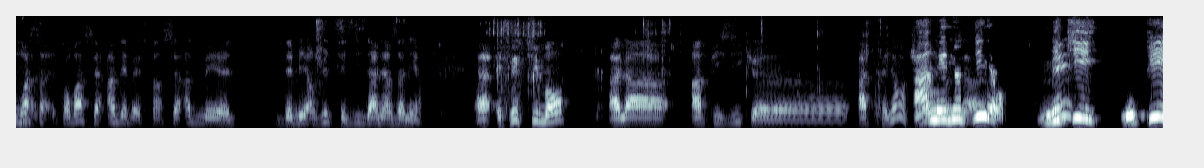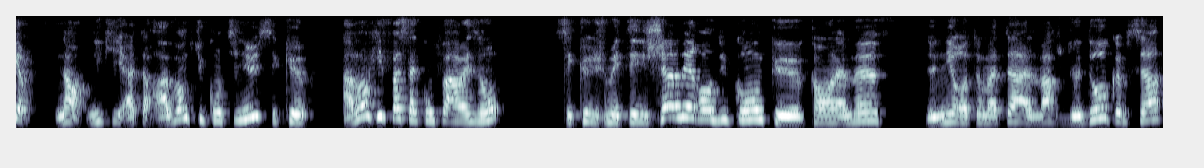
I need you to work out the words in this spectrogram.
moi, ça, pour moi, c'est un des best. Hein. C'est un de mes, des meilleurs jeux de ces dix dernières années. Hein. Effectivement, elle a un physique attrayant. ah, mais le pire, mais... qui le pire, non, Niki, attends, avant que tu continues, c'est que avant qu'il fasse la comparaison, c'est que je m'étais jamais rendu compte que quand la meuf de Nier Automata, elle marche de dos comme ça,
